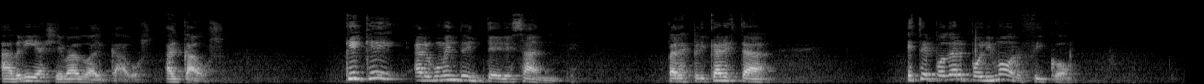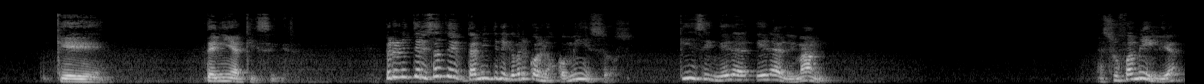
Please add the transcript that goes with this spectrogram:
habría llevado al caos. Al caos. ¿Qué, qué argumento interesante para explicar esta, este poder polimórfico que tenía Kissinger. Pero lo interesante también tiene que ver con los comienzos. Kissinger era, alemán. Su familia,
